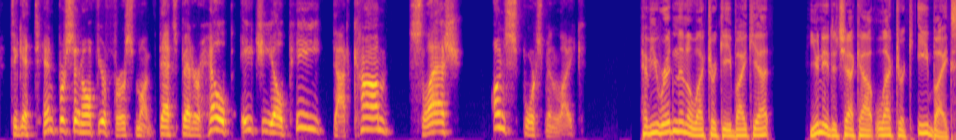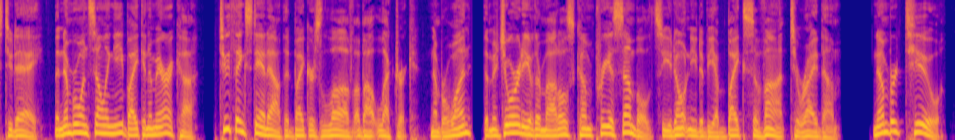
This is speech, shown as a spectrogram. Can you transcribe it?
to get 10% off your first month. That's betterhelp, H-E-L-P dot com slash unsportsmanlike. Have you ridden an electric e bike yet? You need to check out Lectric E Bikes today, the number one selling e bike in America. Two things stand out that bikers love about Lectric. Number one, the majority of their models come pre assembled, so you don't need to be a bike savant to ride them. Number two,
